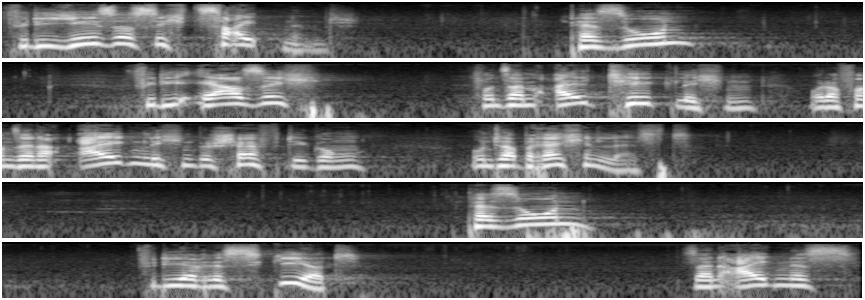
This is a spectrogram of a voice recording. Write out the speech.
für die Jesus sich Zeit nimmt. Personen, für die er sich von seinem alltäglichen oder von seiner eigentlichen Beschäftigung unterbrechen lässt. Person, für die er riskiert, sein eigenes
